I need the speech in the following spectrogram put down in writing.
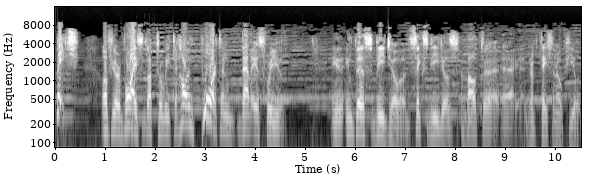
pitch of your voice, Dr. Witten, how important that is for you. In, in this video, the six videos about uh, gravitational field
